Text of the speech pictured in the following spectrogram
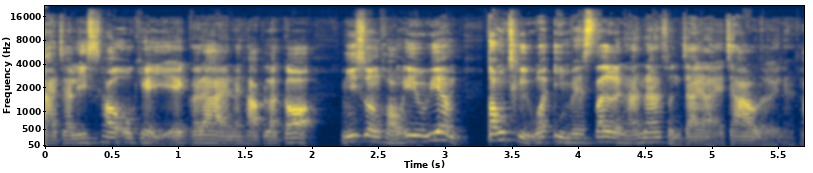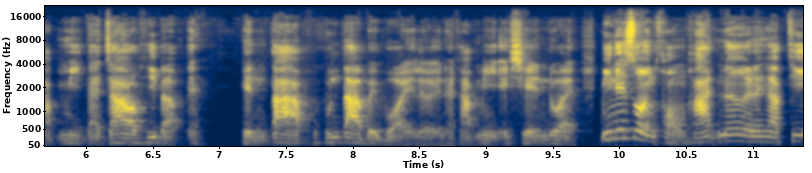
อาจจะ list เข้า OKX ก็ได้นะครับ แล้วก็มีส่วนของ e ี r ี u m ต้องถือว่า investor นะน่าสนใจหลายเจ้าเลยนะครับ มีแต่เจ้าที่แบบ เห็นตาคุ้นตาบ่อยๆเลยนะครับ มี Exchange ด้วย มีในส่วนของพาร์ทเนอร์นะครับที่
